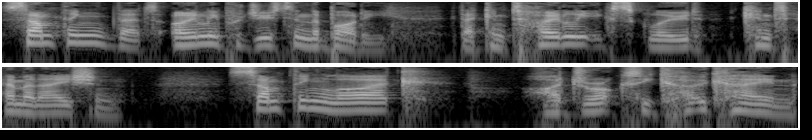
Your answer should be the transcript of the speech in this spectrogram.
something that's only produced in the body that can totally exclude contamination. Something like hydroxycocaine.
